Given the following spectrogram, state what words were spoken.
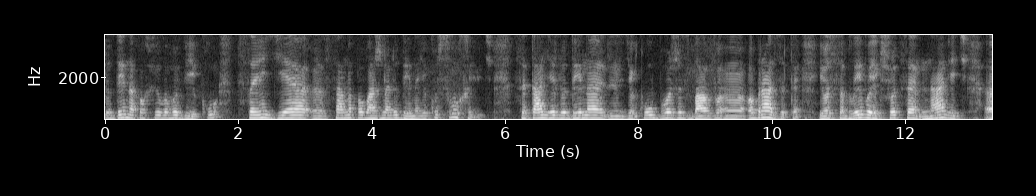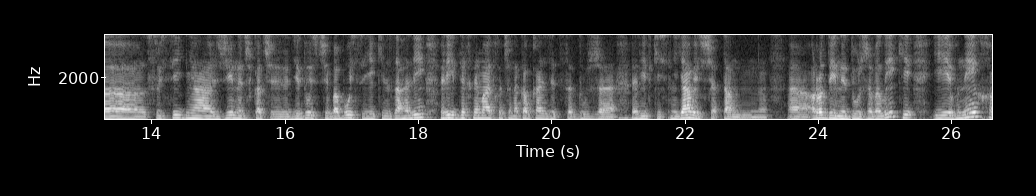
людина похилого віку це є е, саме поважна людина, яку слухають. Це та є людина, яку Боже збав е, образити. І особливо, якщо це навіть е, сусідня жіночка, чи дідусь чи бабуся, які взагалі рідних не мають, хоча на Кавказі це дуже рідкісні явища, там е, родини дуже великі, і в них е,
